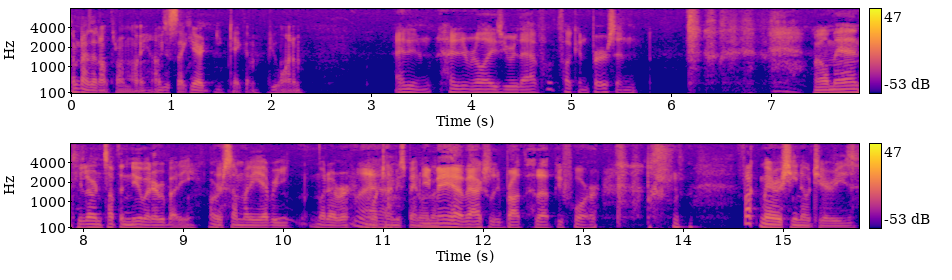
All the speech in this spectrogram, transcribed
Sometimes I don't throw them away. I'm just like, here, you take them if you want them. I didn't I didn't realize you were that f- fucking person. Well, man, you learn something new about everybody or somebody every whatever more time you spend with You them. may have actually brought that up before. Fuck maraschino cherries.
